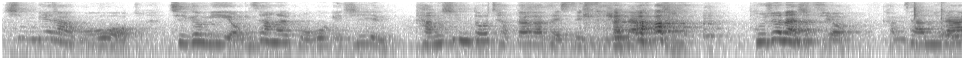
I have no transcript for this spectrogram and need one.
신비하고 지금 이 영상을 보고 계신 당신도 작가가 될 수 있습니다. 도전하십시오. 감사합니다.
